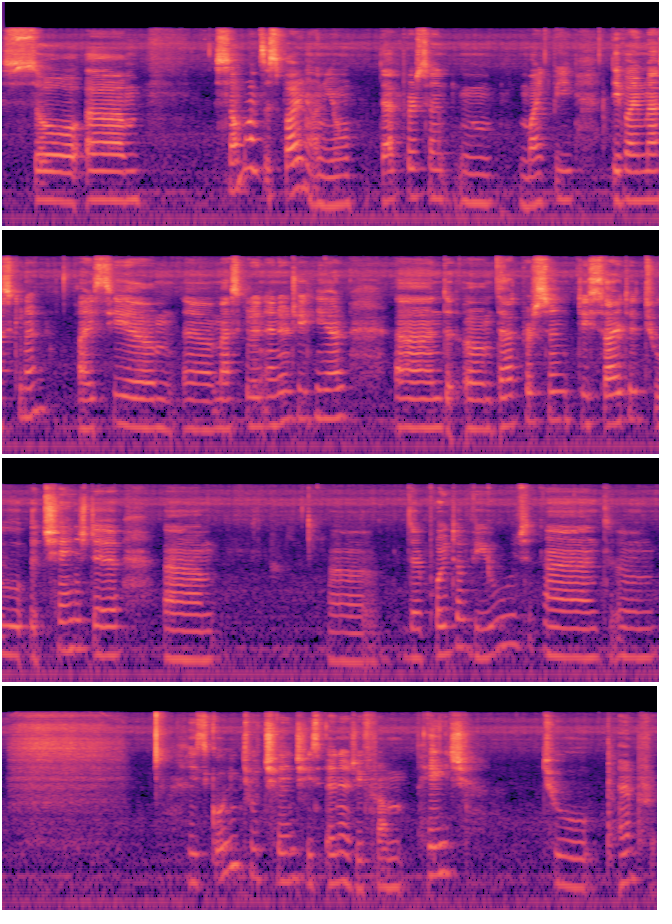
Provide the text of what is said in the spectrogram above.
So um, someone's spying on you. That person mm, might be divine masculine I see um, uh, masculine energy here and um, that person decided to change the um, uh, their point of views and um, he's going to change his energy from page to emperor.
